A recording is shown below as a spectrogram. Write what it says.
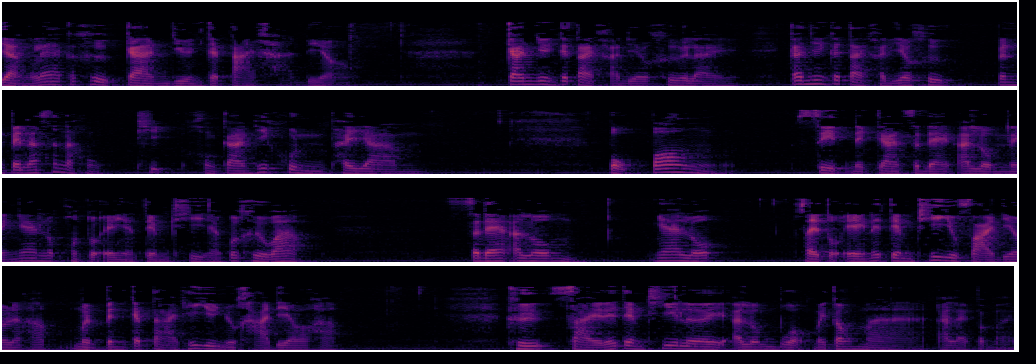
อย่างแรกก็คือการยืนกระต่ายขาเดียว การยืนกระต่ายขาเดียวคืออะไร การยืนกระต่ายขาเดียวคือเป็นเป็นลักษณะของที่ของการที่คุณพยายามปกป้อง สิทธิ์ในการแสดงอารมณ์ในแง่ลบของตัวเองอย่างเต็มที่ครับก็คือว่า แสดงอารมณ์ แง่ลบ ใส่ตัวเองได้เต็มที่อยู่ฝ่ายเดียวเลยครับเหมือนเป็นกระต่ายที่ยืนอยู่ขาเดียวครับ คือใส่ได้เต็มที่เลยอารมณ์บวกไม่ต้องมาอะไรประมาณ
